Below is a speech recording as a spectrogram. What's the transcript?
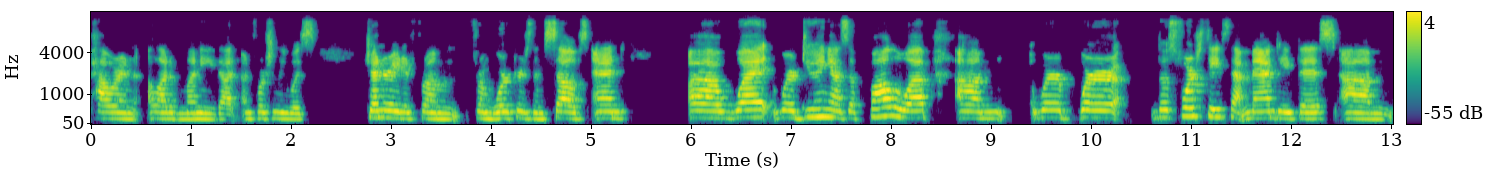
power and a lot of money that unfortunately was generated from from workers themselves. And uh, what we're doing as a follow up, um, we're we're those four states that mandate this um,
